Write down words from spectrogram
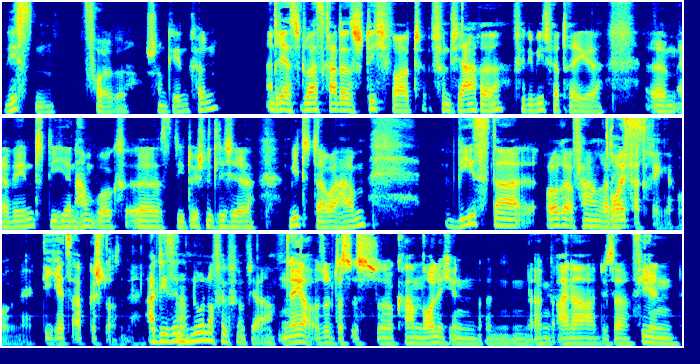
nächsten Folge schon gehen können. Andreas, du hast gerade das Stichwort fünf Jahre für die Mietverträge ähm, erwähnt, die hier in Hamburg äh, die durchschnittliche Mietdauer haben. Wie ist da eure Erfahrung gerade? Neuverträge, wohlgemerkt, die jetzt abgeschlossen werden. Ah, die sind hm? nur noch für fünf Jahre. Naja, also das ist, äh, kam neulich in, in irgendeiner dieser vielen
